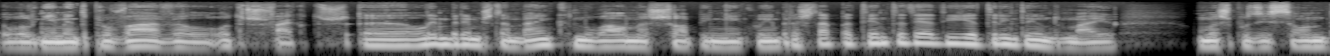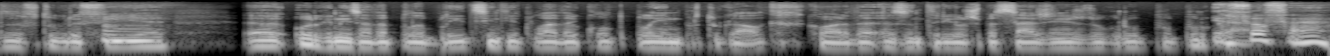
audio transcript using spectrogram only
o alinhamento provável, outros factos. Uh, lembremos também que no Alma Shopping em Coimbra está patente até dia 31 de maio uma exposição de fotografia uhum. uh, organizada pela Blitz, intitulada Coldplay em Portugal, que recorda as anteriores passagens do grupo por cá. Eu sou fã.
